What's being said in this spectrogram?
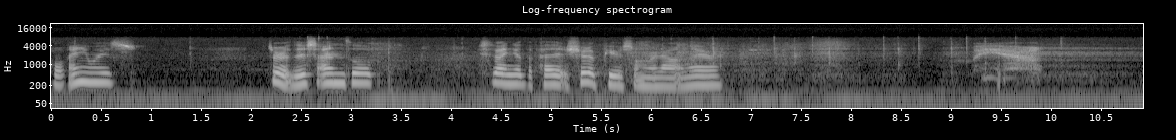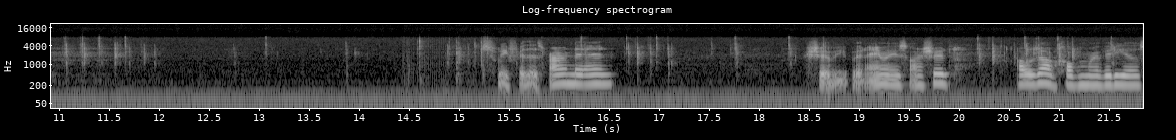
So anyways, sure, this ends up if I can get the pet. It should appear somewhere down there. But yeah. Just wait for this round to end. Should be, but anyways, I should. I will drop a couple more videos.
